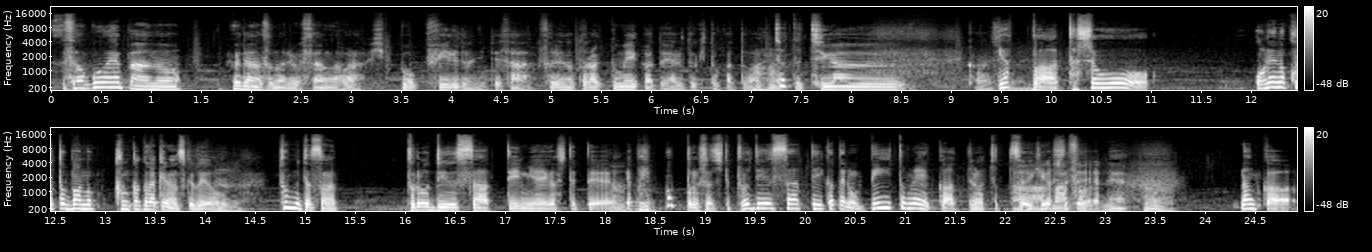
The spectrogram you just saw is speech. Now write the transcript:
そこはやっぱあの普段その呂布さんがほらヒップホップフィールドにいてさそれのトラックメーカーとやる時とかとはうん。ちょっと違うかもしれやっない、ぱ多少俺の言葉の感覚だけなんですけど、うん。富田さんはプロデューサーっていう意味合いがしてて、うんうん。やっぱヒップホップの人たちってプロデューサーって言い方よりもビートメーカーっていうのがちょっと強い気がしてて、あーまあそうだね、なんか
